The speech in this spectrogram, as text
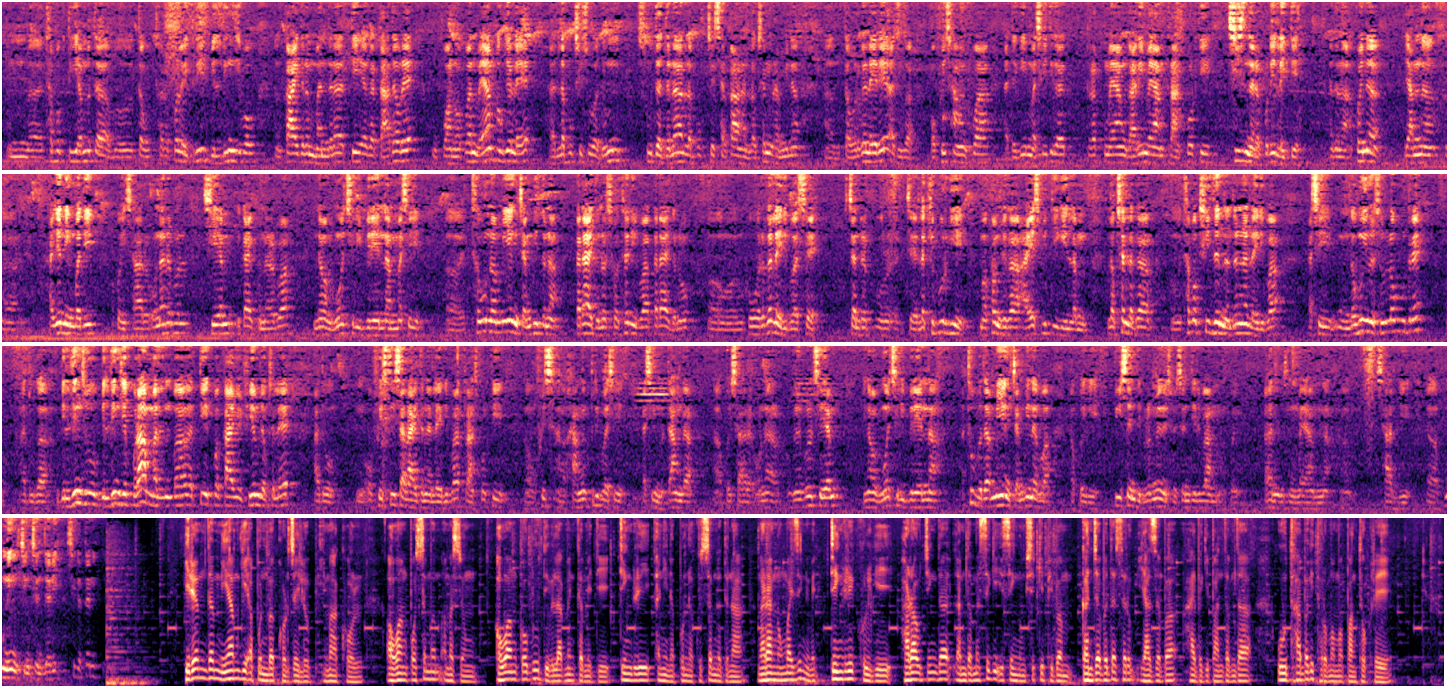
थबक्ति तौथरप लेट्री बिल्डिंग कायदना मनदना तेग तादौरे उपान वपान मैम फौजले लबुक सूदना लबुक से सरकार लौसनग्रमीना तौरग लेरे ऑफ़िस हांगप ट्रक मैम गाड़ी मैम ट्रांसपोर्ट की सिजनरपदी लेते अखोना हाजनिबदी अखोई सार ऑनरेबल सी एम इकाई खुनरब नौ श्री बीरेन मियंग चंगबिदुना कदाइदनो सोथरिबा कदाइदनो होरगा चंद्रपुर लखीपुर की मफम जगह आई एस बी टी की लम लगा लौमीनसु लौद्रे बिल्डिंग बिल्डिंग जे पूरा मलबा टेक काय फियम जौसले ऑफ़िस की चलाइदना लेरिबा ट्रांसपोर्ट की ऑफ़िस असी मतंगा अखोई सार ꯑꯊꯨꯕꯗ ꯃꯤꯠꯌꯦꯡ ꯆꯪꯕꯤꯅꯕ ꯑꯩꯈꯣꯏꯒꯤ ꯄꯤꯁ ꯃꯌꯥꯝꯅ ꯏꯔꯝꯗꯝ ꯃꯤꯌꯥꯝꯒꯤ ꯑꯄꯨꯟꯕ ꯈꯣꯔꯖꯩꯂꯨꯞ ꯏꯃꯥꯈꯣꯜ ꯑꯋꯥꯡ ꯄꯣꯠꯁꯃꯝ ꯑꯃꯁꯨꯡ ꯑꯋꯥꯡ ꯀꯧꯕ꯭ꯔꯨ ꯗꯤꯕꯂꯞꯃꯦꯟ ꯀꯃꯤꯇꯤ ꯇꯤꯡꯒ꯭ꯔꯤ ꯑꯅꯤꯅ ꯄꯨꯟꯅ ꯈꯨꯠꯁꯝꯅꯗꯨꯅ ꯉꯔꯥꯡ ꯅꯣꯡꯃꯥꯏꯖꯤꯡ ꯅꯨꯃꯤꯠ ꯇꯤꯡꯒ꯭ꯔꯤ ꯈꯨꯜꯒꯤ ꯍꯔꯥꯎ ꯂꯝꯗꯝ ꯑꯁꯤꯒꯤ ꯏꯁꯤꯡ ꯅꯨꯡꯁꯤꯠꯀꯤ ꯐꯤꯕꯝ ꯀꯟꯖꯕꯗ ꯁꯔꯨꯛ ꯌꯥꯖꯕ ꯍꯥꯏꯕꯒꯤ ꯄꯥꯟꯗꯝꯗ ꯎ ꯊꯥꯕꯒꯤ ꯊꯧꯔꯝ ꯑꯃ ꯄꯥꯡꯊꯣꯛꯈ꯭ꯔꯦ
